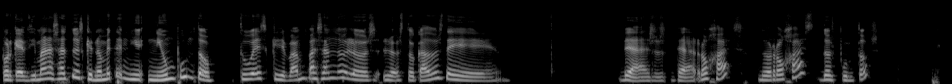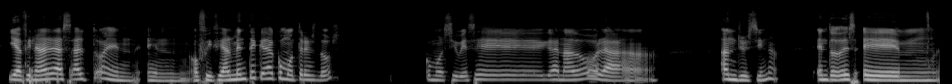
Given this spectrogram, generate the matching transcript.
Porque encima el asalto es que no meten ni, un punto. Tú ves que van pasando los, los tocados de, de, las, de las rojas, dos rojas, dos puntos. Y al final el asalto en, en oficialmente queda como 3-2 como si hubiese ganado la Andrewsina. Entonces, em,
